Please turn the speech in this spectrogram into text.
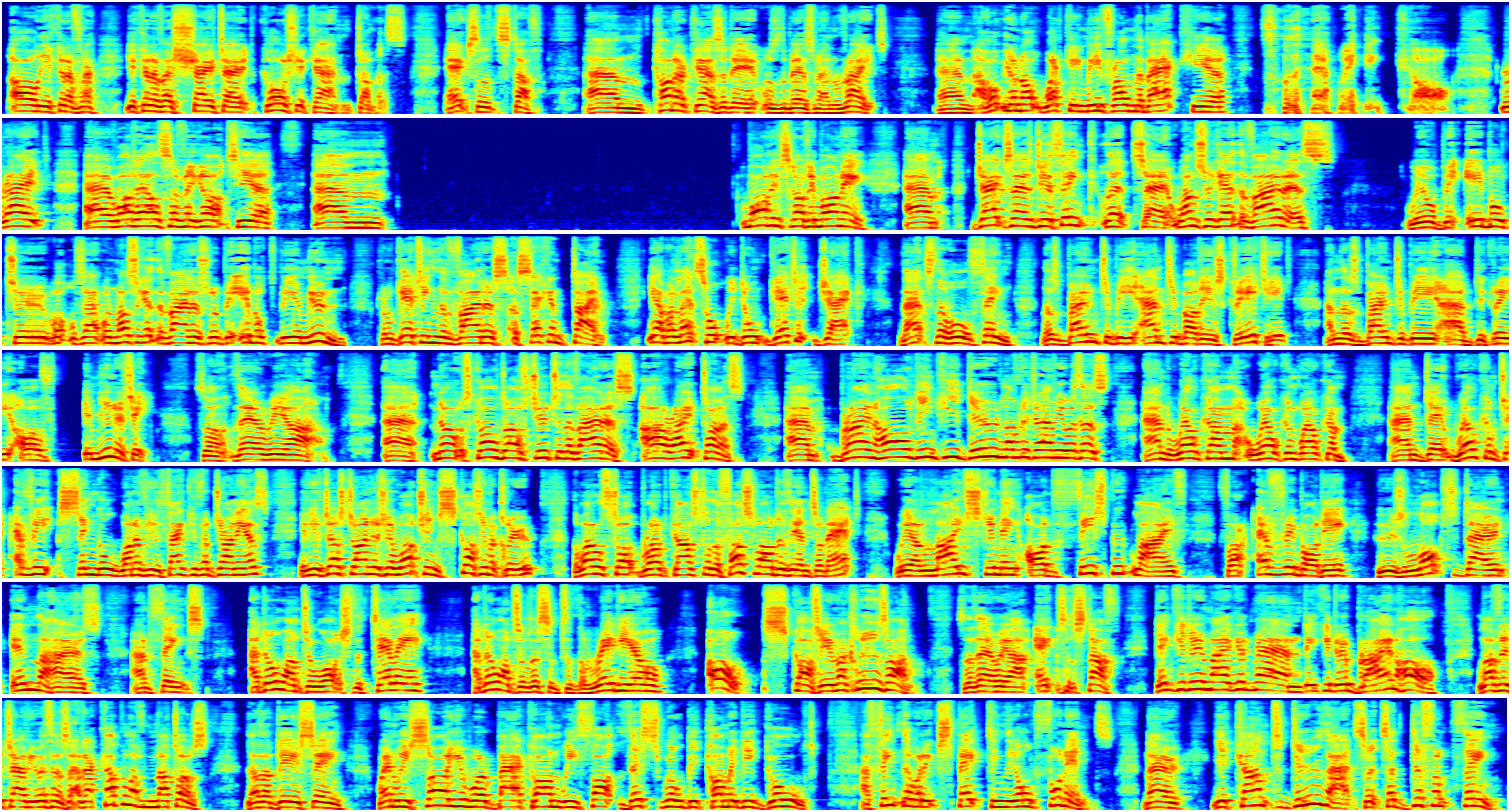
Oh, you could have a, you could have a shout out. Of course you can, Thomas. Excellent stuff. Um, Connor Cassidy was the best man. Right. Um, I hope you're not working me from the back here. There we go. Right. Uh, what else have we got here? Um, morning, Scotty, morning. Um, Jack says, do you think that uh, once we get the virus, we'll be able to, what was that one? Once we get the virus, we'll be able to be immune from getting the virus a second time. Yeah, but let's hope we don't get it, Jack. That's the whole thing. There's bound to be antibodies created and there's bound to be a degree of immunity. So there we are. Uh, no, it's called off due to the virus. All right, Thomas. Um, Brian Hall, Dinky Doo, lovely to have you with us and welcome, welcome, welcome. And uh, welcome to every single one of you. Thank you for joining us. If you've just joined us, you're watching Scottie McClue, the world's top broadcaster, the first lord of the internet. We are live streaming on Facebook Live for everybody who's locked down in the house and thinks, I don't want to watch the telly. I don't want to listen to the radio. Oh, Scottie McClue's on. So there we are. Excellent stuff. Dinky do, my good man. Thank you, do, Brian Hall. Lovely to have you with us. And a couple of nutters the other day saying, when we saw you were back on, we thought this will be comedy gold. I think they were expecting the old phone ins. Now, you can't do that, so it's a different thing.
